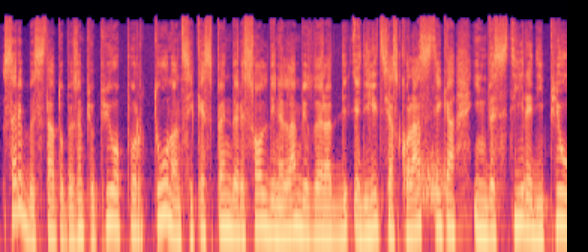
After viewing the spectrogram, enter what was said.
sarebbe stato per esempio più opportuno anziché spendere soldi nell'ambito dell'edilizia scolastica investire di più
